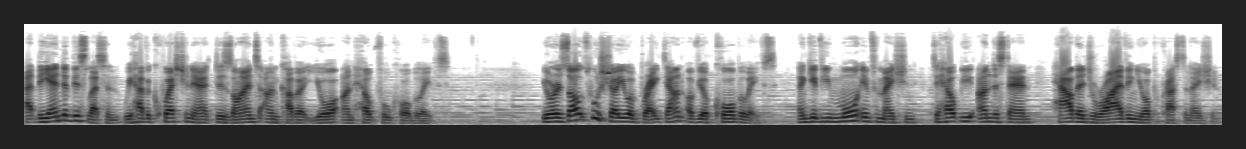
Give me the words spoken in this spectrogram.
At the end of this lesson, we have a questionnaire designed to uncover your unhelpful core beliefs. Your results will show you a breakdown of your core beliefs and give you more information to help you understand how they're driving your procrastination.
